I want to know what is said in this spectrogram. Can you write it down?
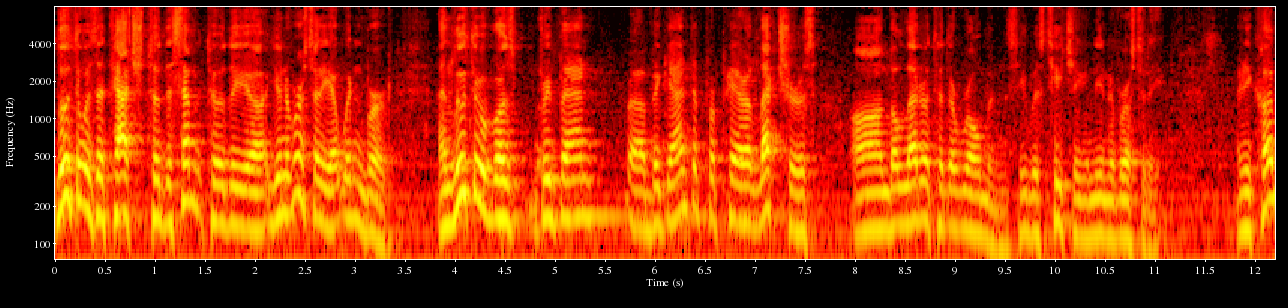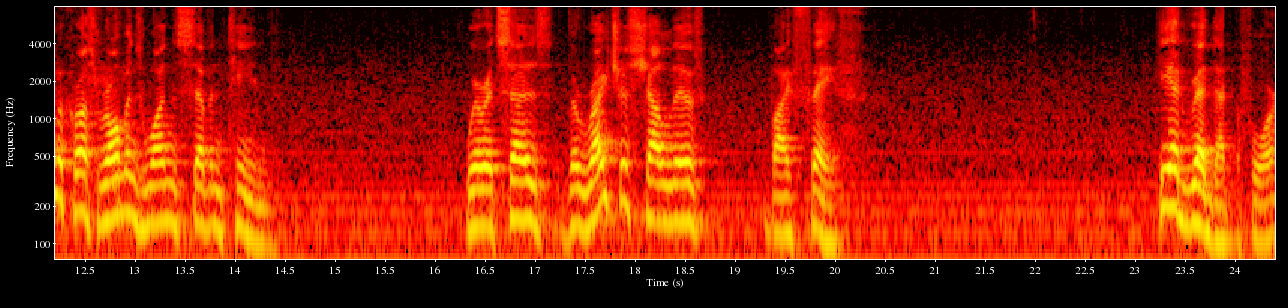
Luther was attached to the, to the uh, university at Wittenberg, and Luther was, began, uh, began to prepare lectures on the letter to the Romans. He was teaching in the university. And he came across Romans 1.17, where it says, the righteous shall live by faith. He had read that before,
